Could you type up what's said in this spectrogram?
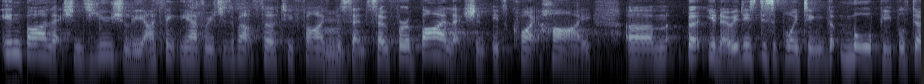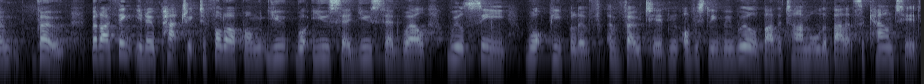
in by-elections, usually, I think the average is about 35%. Mm. So for a by-election, it's quite high. Um, but, you know, it is disappointing that more people don't vote. But I think, you know, Patrick, to follow up on you, what you said, you said, well, we'll see what people have, have voted. And obviously we will by the time all the ballots are counted.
